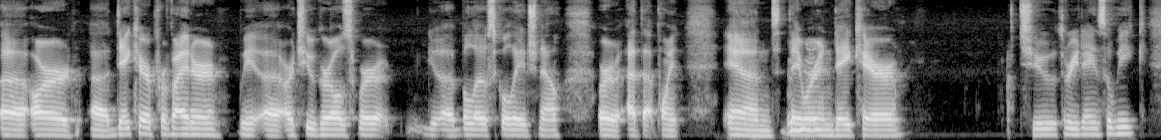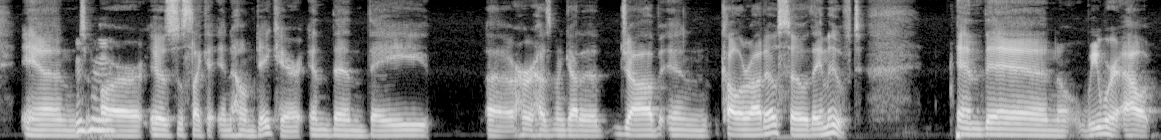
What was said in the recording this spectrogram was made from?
uh, our uh, daycare provider we uh, our two girls were uh, below school age now or at that point and they mm-hmm. were in daycare two three days a week and mm-hmm. our it was just like an in-home daycare and then they uh, her husband got a job in Colorado, so they moved. And then we were out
